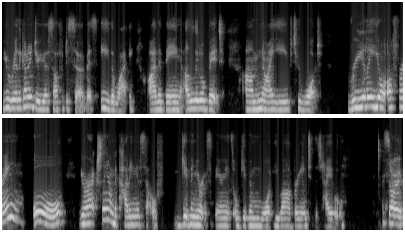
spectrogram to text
you're really going to do yourself a disservice either way, either being a little bit um, naive to what really you're offering or you're actually undercutting yourself given your experience or given what you are bringing to the table. So,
